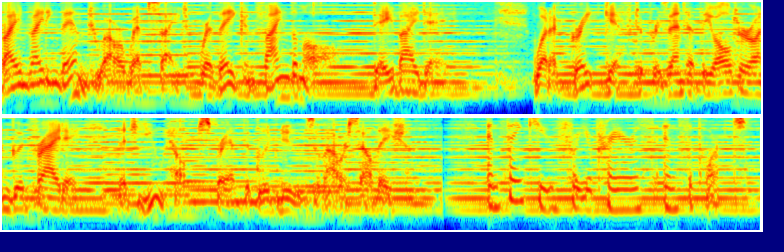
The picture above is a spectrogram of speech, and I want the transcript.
by inviting them to our website where they can find them all day by day. What a great gift to present at the altar on Good Friday that you helped spread the good news of our salvation and thank you for your prayers and support.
